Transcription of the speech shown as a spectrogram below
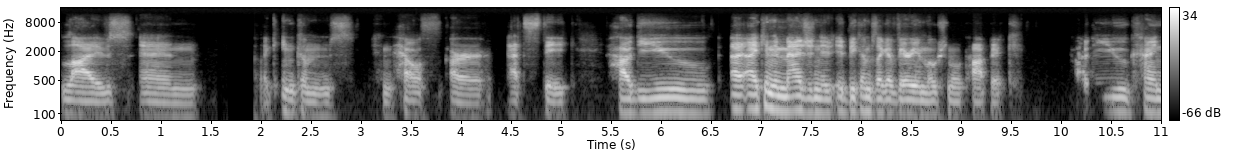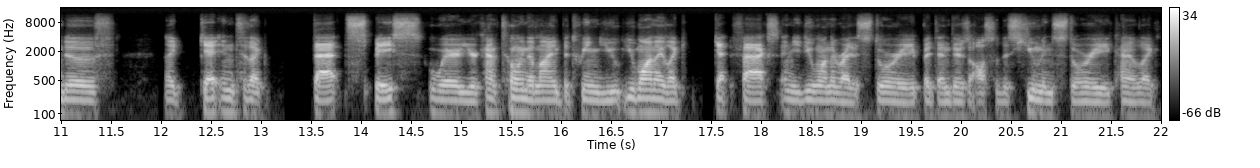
lives and like incomes and health are at stake. How do you? I, I can imagine it, it becomes like a very emotional topic how do you kind of like get into like that space where you're kind of towing the line between you you want to like get facts and you do want to write a story but then there's also this human story kind of like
